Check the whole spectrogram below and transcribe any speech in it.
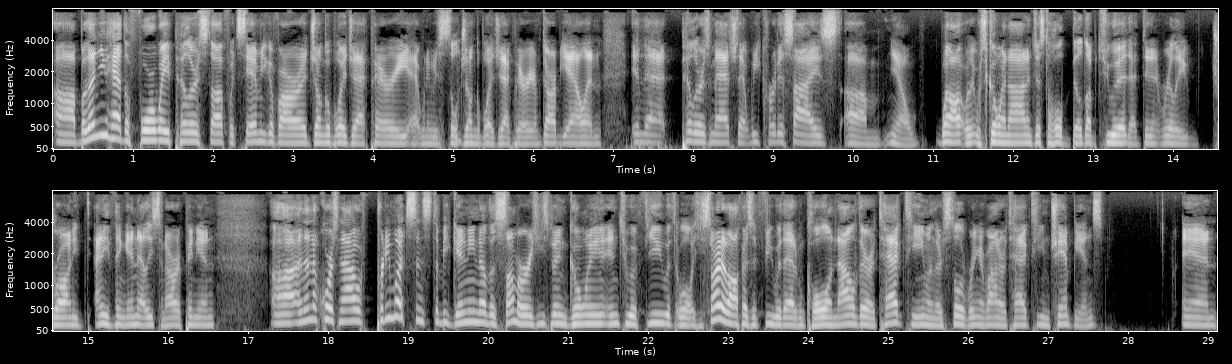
Uh, but then you had the four-way pillar stuff with Sammy Guevara, Jungle Boy Jack Perry, at, when he was still Jungle Boy Jack Perry, and Darby Allin in that pillars match that we criticized. Um, you know, well, it was going on, and just the whole build-up to it that didn't really draw any anything in, at least in our opinion. Uh, and then, of course, now pretty much since the beginning of the summer, he's been going into a feud with. Well, he started off as a feud with Adam Cole, and now they're a tag team, and they're still Ring of Honor tag team champions. And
